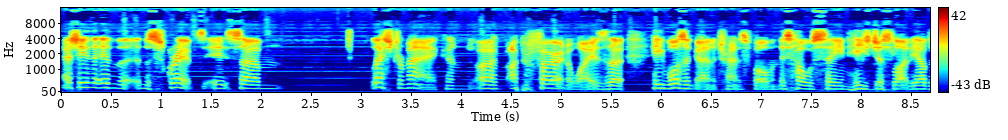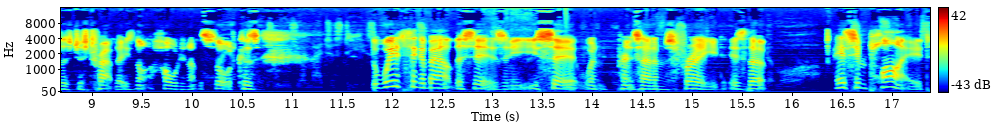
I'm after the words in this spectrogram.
Actually, in the, in the in the script, it's um less dramatic, and I, I prefer it in a way is that he wasn't going to transform, and this whole scene, he's just like the others, just trapped there. He's not holding up the sword because the weird thing about this is, and you, you see it when Prince Adam's freed, is that it's implied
